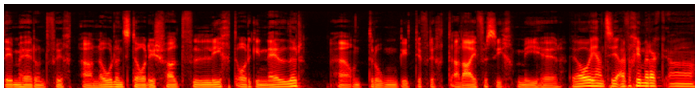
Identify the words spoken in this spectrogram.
dem her und vielleicht eine Nolan-Story ist halt vielleicht origineller äh, und darum gibt ja vielleicht allein für sich mehr her. Ja, ich habe sie einfach immer äh,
